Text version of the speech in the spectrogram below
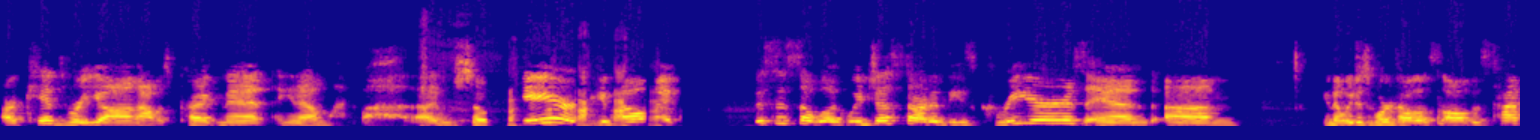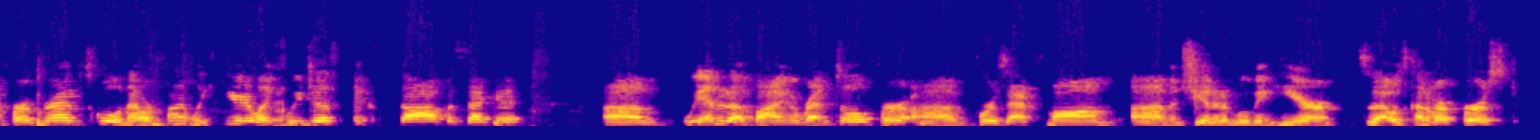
our kids were young. I was pregnant. You know, I'm like, "Ugh, I'm so scared. you know, like this is so like we just started these careers, and um, you know, we just worked all this all this time for our grad school, and now we're finally here. Like we just like stop a second. Um, we ended up buying a rental for um, for Zach's mom, um, and she ended up moving here. So that was kind of our first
